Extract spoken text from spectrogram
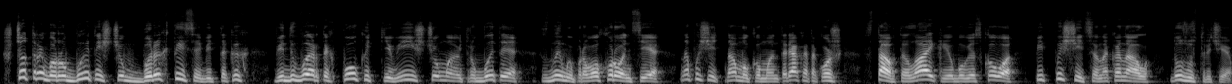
Що треба робити, щоб вберегтися від таких відвертих покидьків, і що мають робити з ними правоохоронці? Напишіть нам у коментарях, а також ставте лайк і обов'язково підпишіться на канал. До зустрічі!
